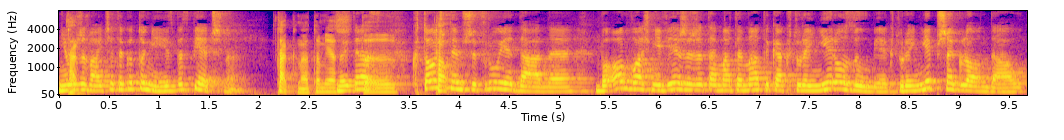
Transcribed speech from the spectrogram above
Nie tak. używajcie tego, to nie jest bezpieczne. Tak, natomiast. No i teraz e, ktoś to... tym szyfruje dane, bo on właśnie wierzy, że ta matematyka, której nie rozumie, której nie przeglądał,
